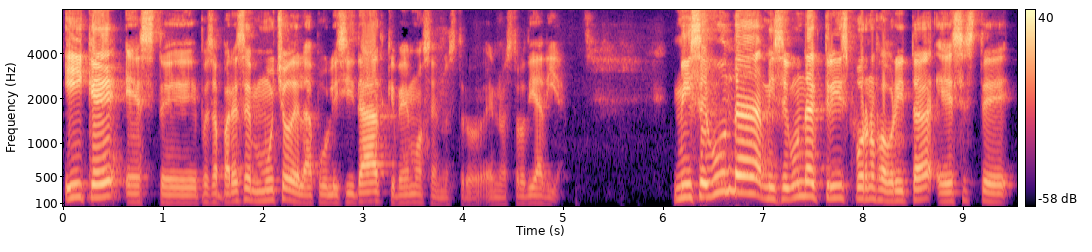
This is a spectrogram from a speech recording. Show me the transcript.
Y que este, pues aparece mucho de la publicidad que vemos en nuestro, en nuestro día a día. Mi segunda, mi segunda actriz porno favorita es este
